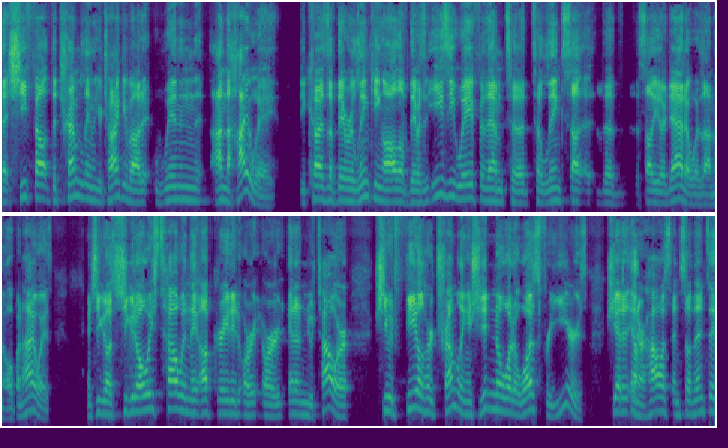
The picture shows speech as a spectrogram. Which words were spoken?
that she felt the trembling that you're talking about it when on the highway because of they were linking all of there was an easy way for them to to link the, the cellular data was on the open highways and she goes she could always tell when they upgraded or or at a new tower she would feel her trembling and she didn't know what it was for years. She had it in her house and so then they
